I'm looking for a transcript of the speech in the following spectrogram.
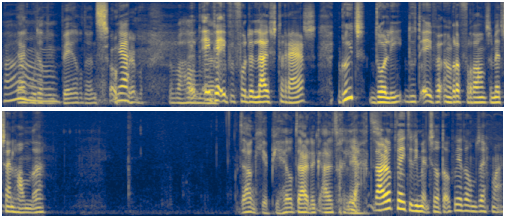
Ja, ik moet dat nu zo Ah. Ja. met, mijn- met mijn handen. Even, even voor de luisteraars. Ruud Dolly doet even een referentie met zijn handen. Dank je, heb je heel duidelijk Ja, uitgelegd. nou dat weten die mensen dat ook weer dan, zeg maar.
